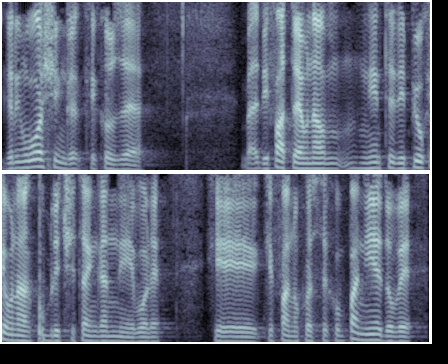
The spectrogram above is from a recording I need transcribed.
Greenwashing che cos'è? Beh, di fatto è una, niente di più che una pubblicità ingannevole che, che fanno queste compagnie dove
